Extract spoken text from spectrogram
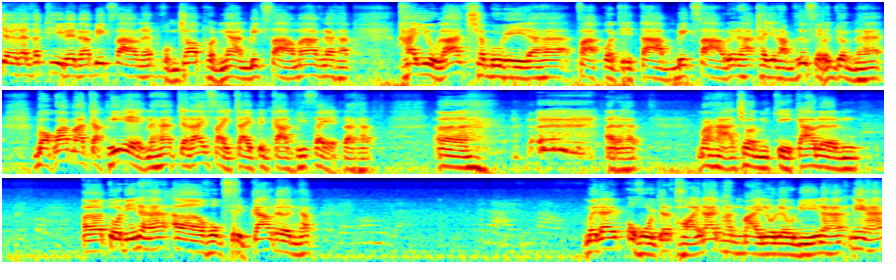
เจอกันสักทีเลยนะบิ๊กซาวนะผมชอบผลงานบิ๊กซาวมากนะครับ ใครอยู่ราชบุรีนะฮะ ฝากกดติดตามบิ๊กซาวด้วยนะฮะ ใครจะทำเครื่องเสียงรถยนต์นะฮะ บอกว่ามาจากพี่เอกนะฮะ จะได้ใส่ใจเป็นการพิเศษนะครับ เอ่ออะนะครับ มหาชนกี่ก้าวเดิน เอ่อตัวนี้นะฮะเอ่อหกสิบเก้าเดินครับ ไม่ได้โอ้โหจะขอให้ได้พันใบเร็วๆนี้นะฮะนี่ฮะ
